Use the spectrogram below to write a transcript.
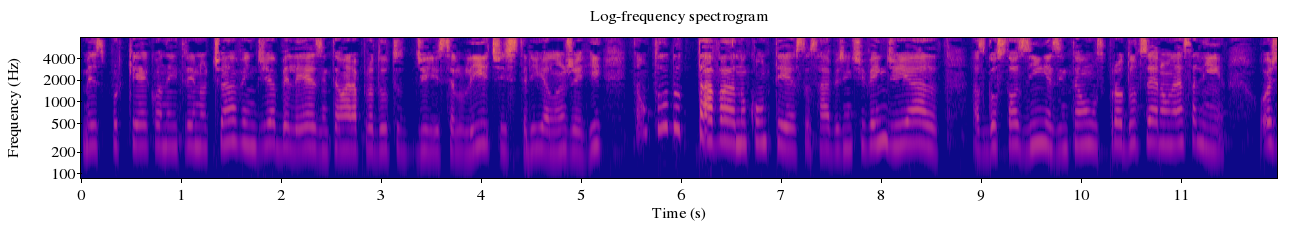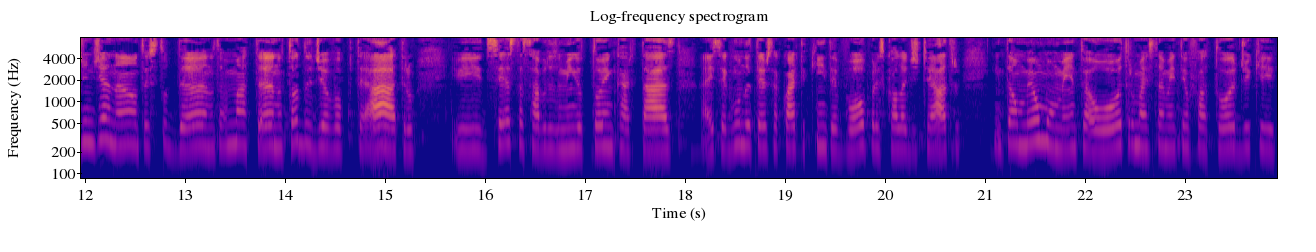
Mesmo porque quando entrei no Tchan vendia beleza, então era produto de celulite, estria, lingerie, então tudo tava no contexto, sabe? A gente vendia as gostosinhas, então os produtos eram nessa linha. Hoje em dia não, tô estudando, tô me matando, todo dia eu vou pro teatro, e de sexta, sábado, domingo eu tô em cartaz, aí segunda, terça, quarta e quinta eu vou pra escola de teatro, então meu momento é outro, mas também tem o fator de que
